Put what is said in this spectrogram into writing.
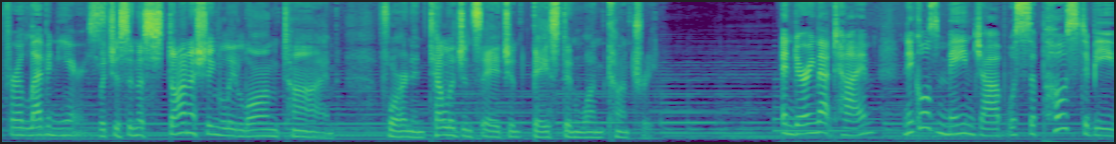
for 11 years, which is an astonishingly long time for an intelligence agent based in one country. And during that time, Nichols' main job was supposed to be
